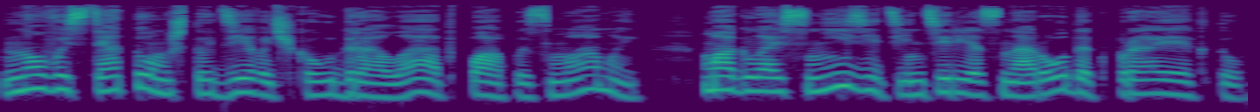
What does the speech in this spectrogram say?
Новость о том, что девочка удрала от папы с мамой, могла снизить интерес народа к проекту.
